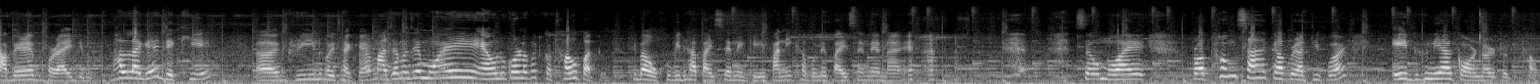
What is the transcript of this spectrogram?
টাবেৰে ভৰাই দিম। ভাল লাগে দেখিয়ে গ্ৰীণ হৈ থাকে। মাজে মাজে মই এওঁলোকৰ লগত কথাও পাতোঁ কিবা অসুবিধা পাইছে নেকি পানী খাবলৈ পাইছেনে নাই। চ' মই প্ৰথম চাহকাপ ৰাতিপুৱাৰ এই ধুনীয়া কৰ্ণাৰটোত খাওঁ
